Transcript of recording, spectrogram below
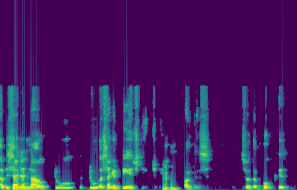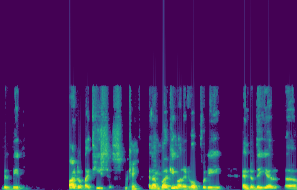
I've decided now to do a second PhD Mhm. on this. So the book is will be part of my thesis, Okay. and I'm working on it. Hopefully, end of the year, uh,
